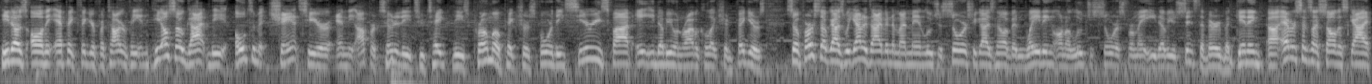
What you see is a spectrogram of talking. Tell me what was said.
he does all the epic figure photography, and he also got the ultimate chance here and the opportunity to take these promo pictures for the Series 5 AEW Unrivaled Collection figures. So first up, guys, we got to dive into my man Luchasaurus. You guys know I've been waiting on a Luchasaurus from AEW since the very beginning. Uh, ever since I saw this guy,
